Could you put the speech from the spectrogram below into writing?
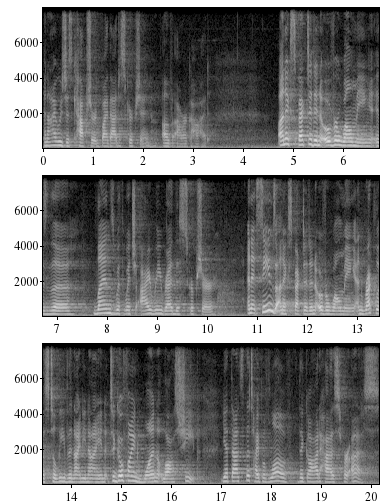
And I was just captured by that description of our God. Unexpected and overwhelming is the lens with which I reread this scripture. And it seems unexpected and overwhelming and reckless to leave the 99 to go find one lost sheep. Yet that's the type of love that God has for us.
